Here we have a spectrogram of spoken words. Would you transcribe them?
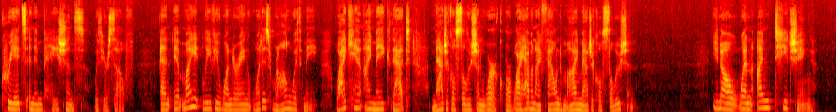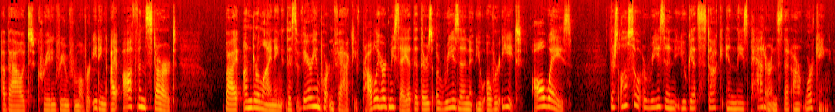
creates an impatience with yourself. And it might leave you wondering, what is wrong with me? Why can't I make that magical solution work? Or why haven't I found my magical solution? You know, when I'm teaching about creating freedom from overeating, I often start by underlining this very important fact. You've probably heard me say it that there's a reason you overeat, always there's also a reason you get stuck in these patterns that aren't working.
